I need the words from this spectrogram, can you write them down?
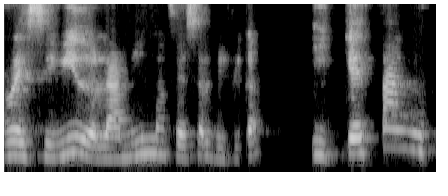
recibido la misma fe salvífica y qué tan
